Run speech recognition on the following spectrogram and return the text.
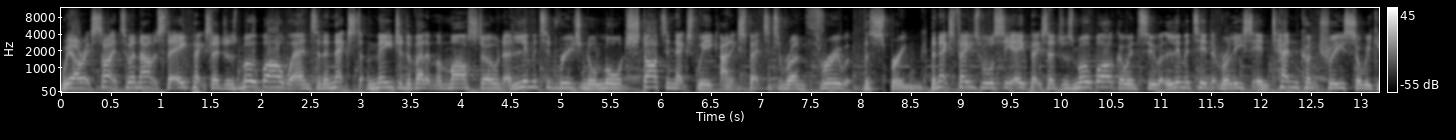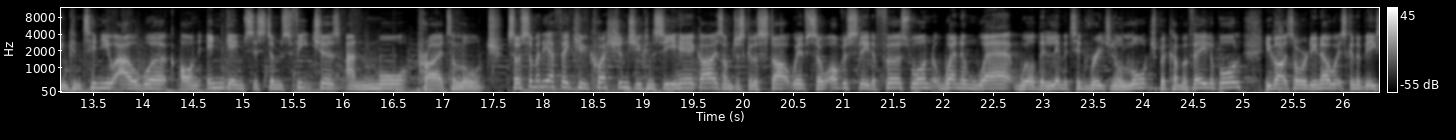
We are excited to announce that Apex Legends Mobile will enter the next major development milestone, a limited regional launch starting next week and expected to run through the spring. The next phase we will see Apex Legends Mobile go into limited release in 10 countries so we can continue our work on in-game systems, features, and more prior to launch. So some of the FAQ questions you can see here, guys, I'm just going to start with. So obviously the first one, when and where will the limited regional launch launch become available. You guys already know it's going to be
